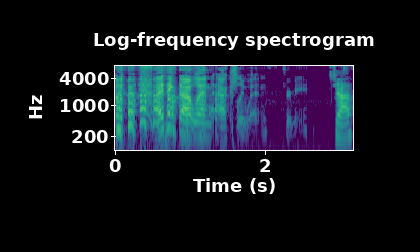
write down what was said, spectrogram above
So I think that one actually wins for me. Jess?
